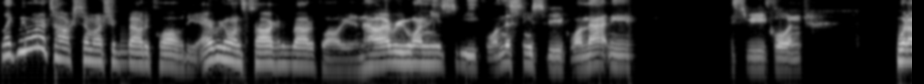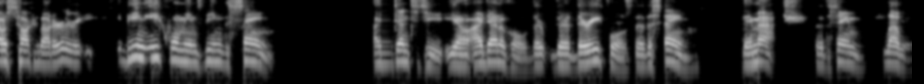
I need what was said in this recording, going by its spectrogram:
like, we want to talk so much about equality. Everyone's talking about equality and how everyone needs to be equal, and this needs to be equal, and that needs to be equal. And what I was talking about earlier, being equal means being the same. Identity, you know, identical. They're they're they're equals. They're the same they match they're the same level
